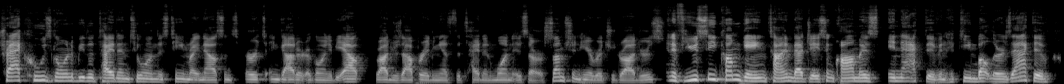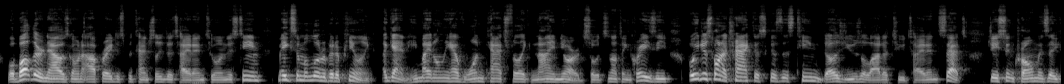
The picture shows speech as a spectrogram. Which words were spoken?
Track who's going to be the tight end two on this team right now since Ertz and Goedert are going to be out. Rodgers operating as the tight end one is our assumption here, Richard Rodgers. And if you see come game time that Jason Croom is inactive and Hakeem Butler is active, well, Butler now is going to operate as potentially the tight end two on this team, makes him a little bit appealing. Again, he might only have one catch for like nine yards, so it's nothing crazy, but we just want to track this because this team does use a lot of two tight end sets. Jason Croom is a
